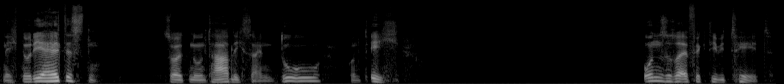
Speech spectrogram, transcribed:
nicht nur die Ältesten sollten untadelig sein, du und ich. Unsere Effektivität,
